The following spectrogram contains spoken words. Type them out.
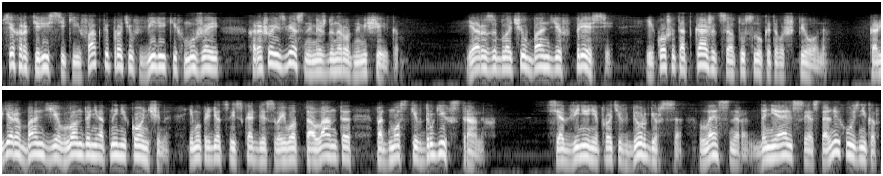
Все характеристики и факты против великих мужей хорошо известны международным ищейкам. Я разоблачу Банди в прессе, и Кошут откажется от услуг этого шпиона. Карьера Бандья в Лондоне отныне кончена, ему придется искать для своего таланта подмостки в других странах. Все обвинения против Бюргерса, Леснера, Даниэльса и остальных узников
